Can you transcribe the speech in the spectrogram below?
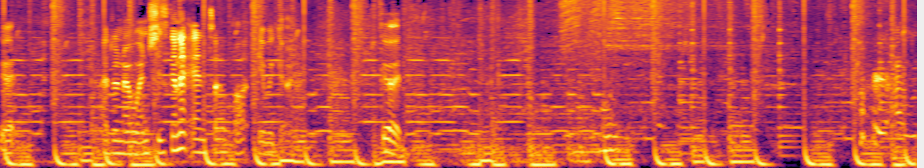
Good. I don't know when she's to enter, but here we go. Good. I will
